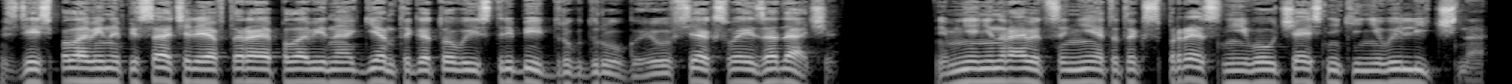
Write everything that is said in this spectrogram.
Здесь половина писателей, а вторая половина агенты готовы истребить друг друга, и у всех свои задачи. И мне не нравится ни этот экспресс, ни его участники, ни вы лично.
